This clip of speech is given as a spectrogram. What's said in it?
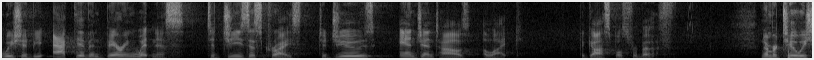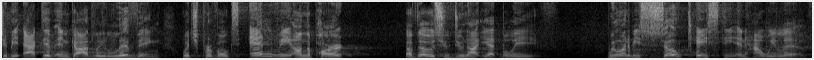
we should be active in bearing witness to Jesus Christ, to Jews and Gentiles alike. The Gospels for both. Number two, we should be active in godly living, which provokes envy on the part of those who do not yet believe. We want to be so tasty in how we live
